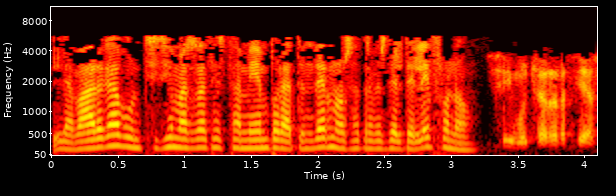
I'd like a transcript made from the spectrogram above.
Lavarga, muchísimas gracias también por atendernos a través del teléfono. Sí, muchas gracias.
